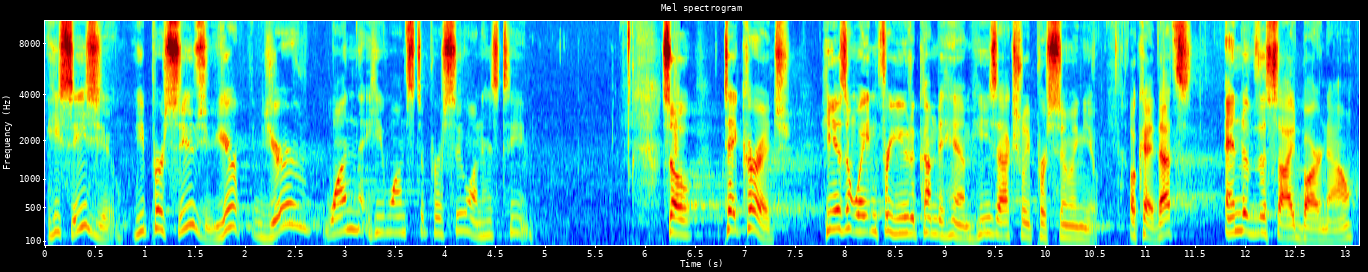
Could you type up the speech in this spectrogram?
He sees you, He pursues you. You're, you're one that He wants to pursue on His team. So take courage. He isn't waiting for you to come to Him, He's actually pursuing you. Okay, that's end of the sidebar now.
